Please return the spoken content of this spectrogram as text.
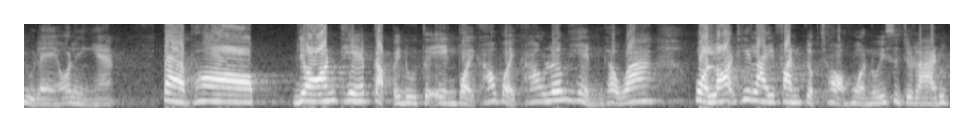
อยู่แล้วอะไรอย่างเงี้ย แต่พอย้อนเทปกลับไปดูตัวเองบ่อยเข้าบ่อยเข้าเริ่มเห็นค่ะว่า หัวเราะที่ไรฟันเกือบเฉาะหัวนุ้ยสุจุลาทุก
